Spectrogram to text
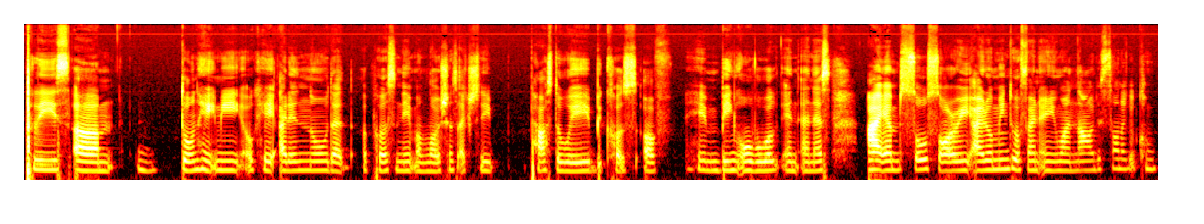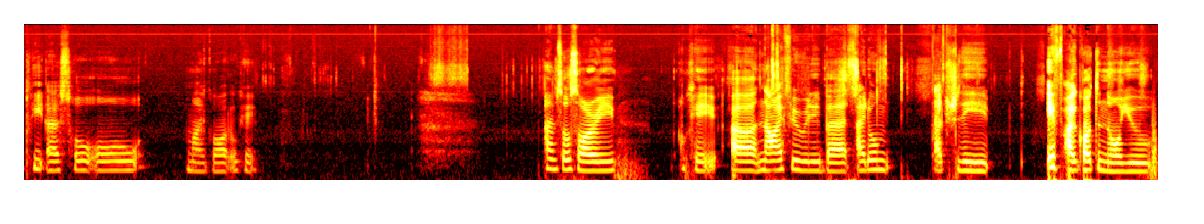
Please, um, don't hate me. Okay, I didn't know that a person named Aloysius actually passed away because of him being overworked in NS. I am so sorry. I don't mean to offend anyone now. I just sound like a complete asshole. Oh my god. Okay. I'm so sorry okay uh now i feel really bad i don't actually if i got to know you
